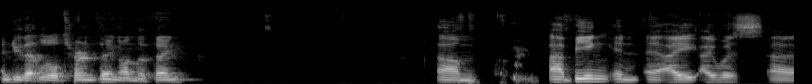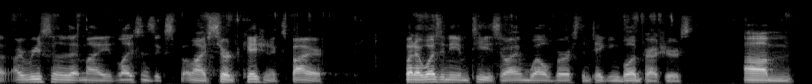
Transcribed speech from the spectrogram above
and do that little turn thing on the thing. um uh being in uh, i i was uh i recently let my license exp- my certification expire but i was an emt so i'm well versed in taking blood pressures. Um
